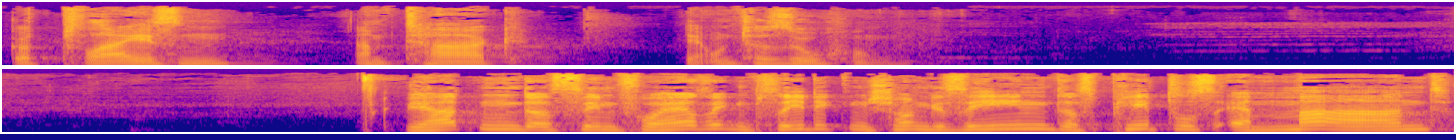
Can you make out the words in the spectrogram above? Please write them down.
Gott preisen am Tag der Untersuchung. Wir hatten das in vorherigen Predigten schon gesehen, dass Petrus ermahnt,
